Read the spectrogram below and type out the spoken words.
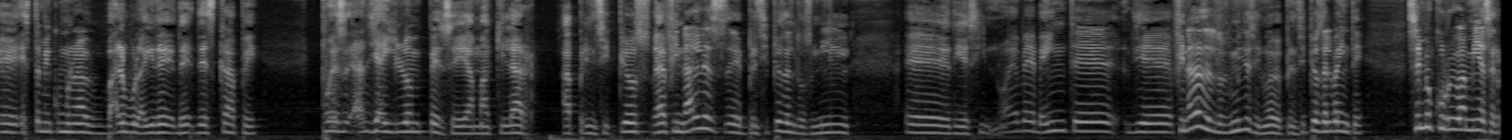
eh, es también como una válvula ahí de, de, escape. Pues de ahí lo empecé a maquilar a principios, a finales, principios del 2019, 20, die- finales del 2019, principios del 20, se me ocurrió a mí hacer,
